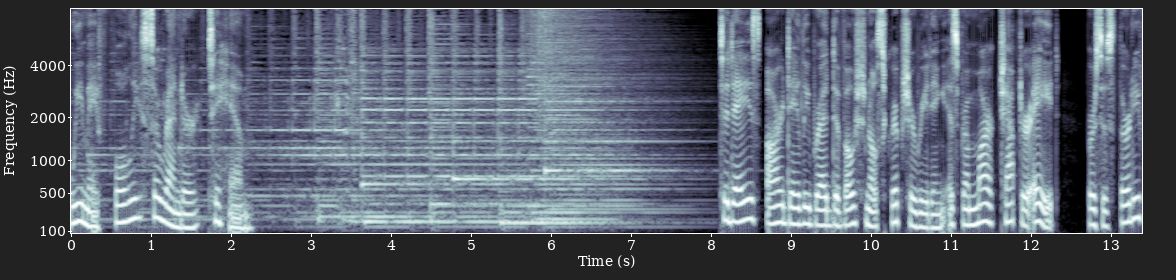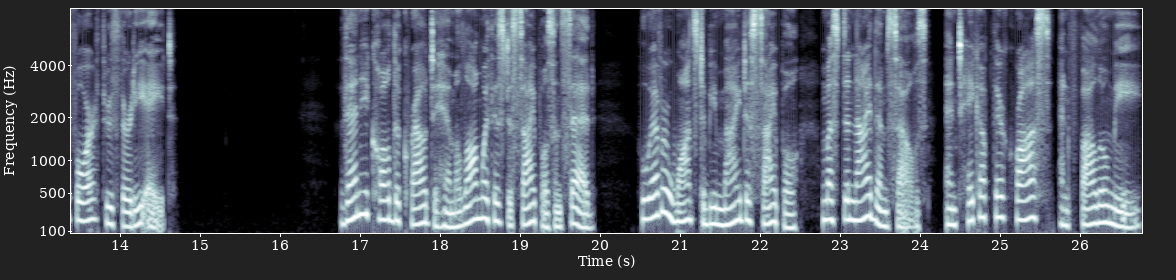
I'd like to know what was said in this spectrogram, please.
we may fully surrender to Him. Today's Our Daily Bread devotional scripture reading is from Mark chapter 8, verses 34 through 38. Then he called the crowd to him along with his disciples and said, Whoever wants to be my disciple must deny themselves and take up their cross and follow me.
